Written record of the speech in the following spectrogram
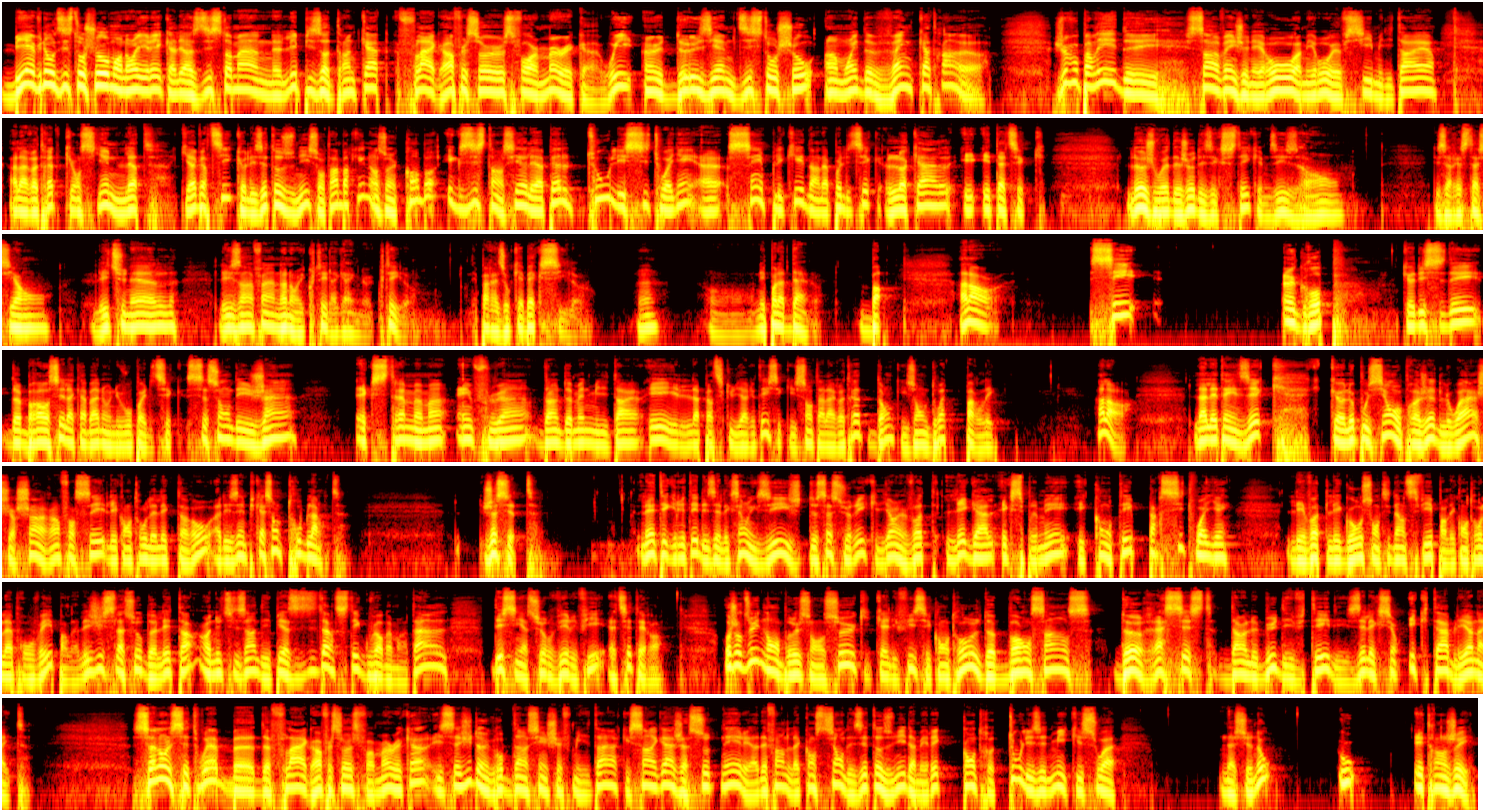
Bienvenue au Disto Show, mon nom est Eric alias Distoman, l'épisode 34, Flag Officers for America. Oui, un deuxième Disto Show en moins de 24 heures. Je vais vous parler des 120 généraux, amiraux et officiers militaires à la retraite qui ont signé une lettre qui avertit que les États-Unis sont embarqués dans un combat existentiel et appellent tous les citoyens à s'impliquer dans la politique locale et étatique. Là, je vois déjà des excités qui me disent Oh, les arrestations, les tunnels, les enfants. Non, non, écoutez la gang, écoutez, là. On n'est pas Radio-Québec ici, là. Hein? On n'est pas là-dedans, là. Bon. Alors, c'est un groupe qui a décidé de brasser la cabane au niveau politique. Ce sont des gens extrêmement influents dans le domaine militaire et la particularité, c'est qu'ils sont à la retraite, donc ils ont le droit de parler. Alors, la lettre indique que l'opposition au projet de loi cherchant à renforcer les contrôles électoraux a des implications troublantes. Je cite. L'intégrité des élections exige de s'assurer qu'il y a un vote légal exprimé et compté par citoyen. Les votes légaux sont identifiés par les contrôles approuvés par la législature de l'État en utilisant des pièces d'identité gouvernementale, des signatures vérifiées, etc. Aujourd'hui, nombreux sont ceux qui qualifient ces contrôles de bon sens de racistes dans le but d'éviter des élections équitables et honnêtes. Selon le site web de Flag Officers for America, il s'agit d'un groupe d'anciens chefs militaires qui s'engagent à soutenir et à défendre la Constitution des États-Unis d'Amérique contre tous les ennemis, qu'ils soient nationaux ou étrangers.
